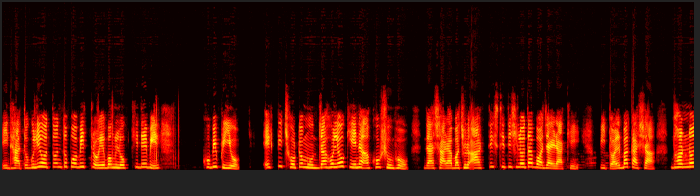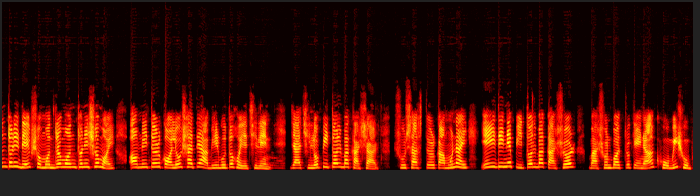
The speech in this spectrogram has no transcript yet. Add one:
এই ধাতুগুলি অত্যন্ত পবিত্র এবং লক্ষ্মী দেবীর খুবই প্রিয়। একটি ছোট মুদ্রা হলেও কেনা খুব শুভ, যা সারা বছর আর্থিক স্থিতিশীলতা বজায় রাখে। পিতল বা কাঁসা, ধন্বন্তরী দেব সমুদ্র মন্থনের সময় অমৃতর কলস হাতে আবির্ভূত হয়েছিলেন, যা ছিল পিতল বা কাঁসার। সুস্বাস্থ্যর কামনায় এই দিনে পিতল বা কাঁসর বাসনপত্র কেনা খুবই শুভ।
